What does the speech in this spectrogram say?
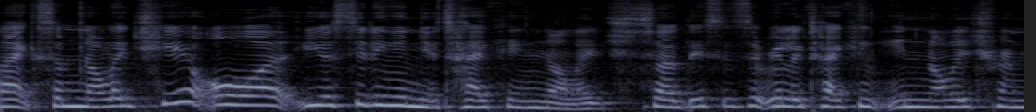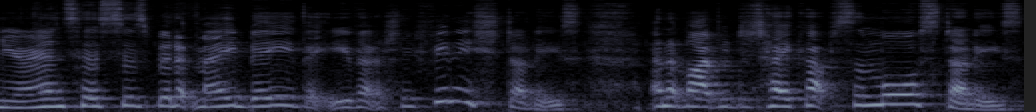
like some knowledge here or you're sitting and you're taking knowledge. So this is really taking in knowledge from your ancestors but it may be that you've actually finished studies and it might be to take up some more studies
